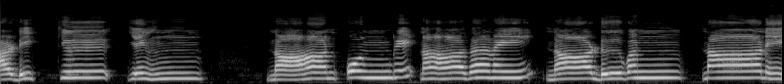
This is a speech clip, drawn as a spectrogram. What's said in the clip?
அடிக்கில் என். நான் ஒன்றே நாதனை நாடுவன் நானே.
